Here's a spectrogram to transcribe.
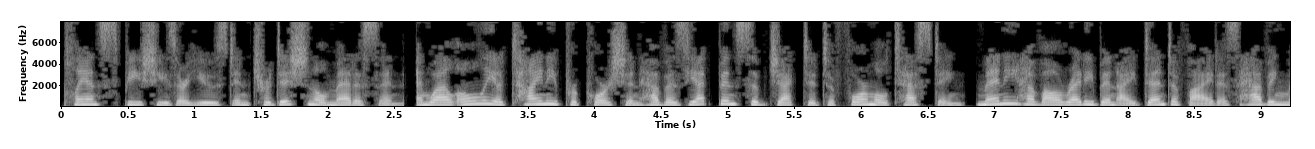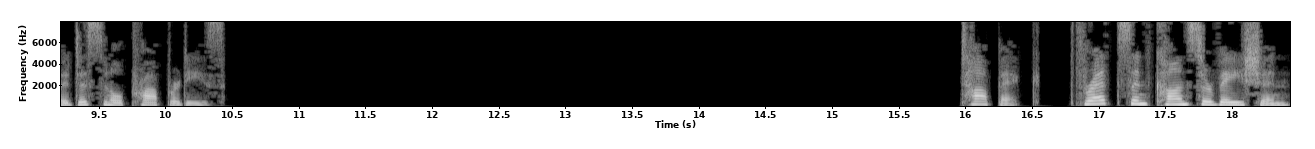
plant species are used in traditional medicine, and while only a tiny proportion have as yet been subjected to formal testing, many have already been identified as having medicinal properties. Topic. Threats and conservation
